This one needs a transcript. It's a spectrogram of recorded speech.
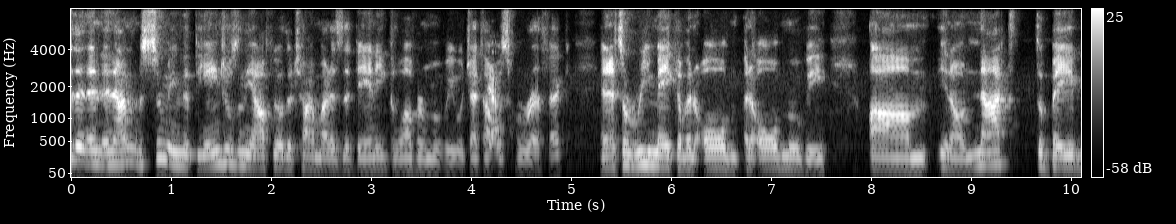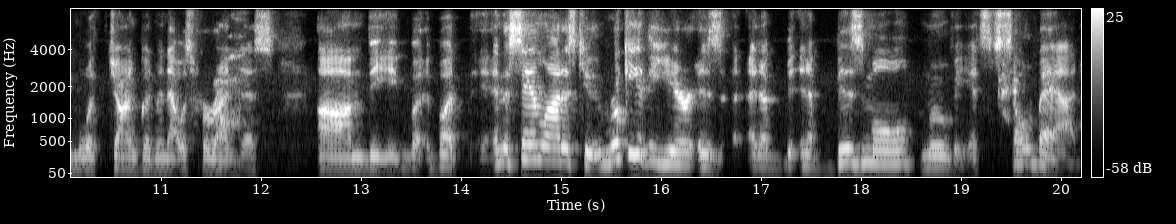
than and, and I'm assuming that the Angels in the Outfield they're talking about is the Danny Glover movie, which I thought Yeah. was horrific, and it's a remake of an old an old movie. Um, you know, not the Babe with John Goodman that was horrendous. Um, the but but and the Sandlot is cute. Rookie of the Year is an ab- an abysmal movie. It's so bad.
